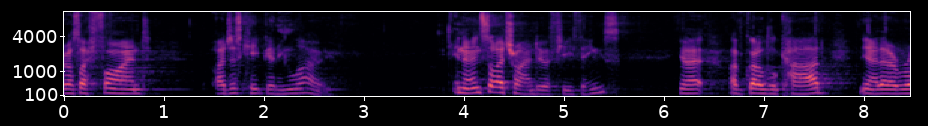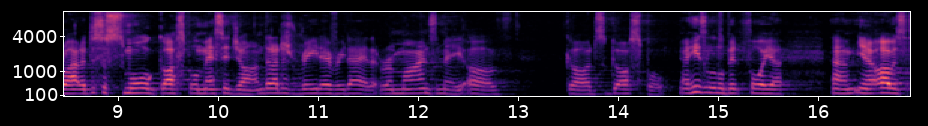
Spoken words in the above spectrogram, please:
or else I find I just keep getting low. You know, and so I try and do a few things. You know, I've got a little card, you know, that I write just a small gospel message on that I just read every day that reminds me of God's gospel. Now, here's a little bit for you. Um, you know, I was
